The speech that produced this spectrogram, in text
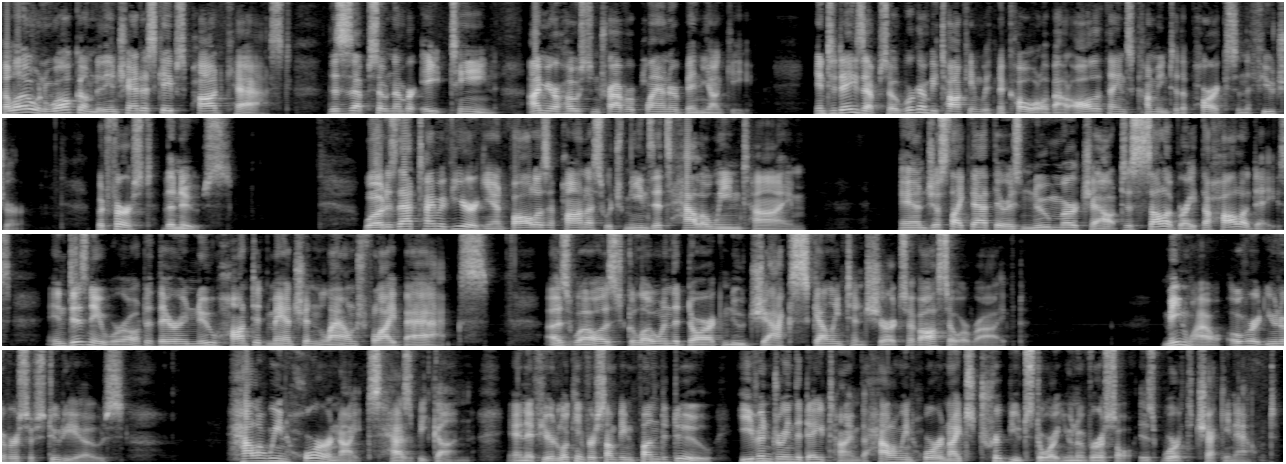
Hello and welcome to the Enchanted Escapes podcast. This is episode number 18. I'm your host and travel planner, Ben Yunke. In today's episode, we're going to be talking with Nicole about all the things coming to the parks in the future. But first, the news. Well, it is that time of year again. Fall is upon us, which means it's Halloween time. And just like that, there is new merch out to celebrate the holidays. In Disney World, there are new Haunted Mansion Loungefly bags, as well as glow in the dark new Jack Skellington shirts have also arrived. Meanwhile, over at Universal Studios, Halloween Horror Nights has begun. And if you're looking for something fun to do, even during the daytime, the Halloween Horror Nights tribute store at Universal is worth checking out.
